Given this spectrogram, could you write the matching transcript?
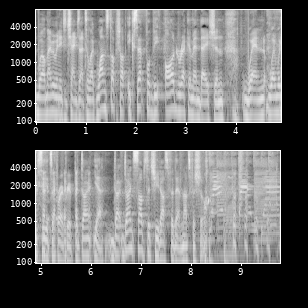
well, maybe we need to change that to like one stop shop, except for the odd recommendation when when we see it's appropriate. but don't, yeah, don't don't substitute us for them. That's for sure.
